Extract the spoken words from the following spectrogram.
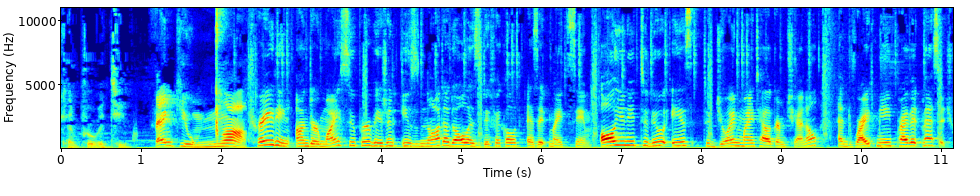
can prove it to you. Thank you. Mwah. Trading under my supervision is not at all as difficult as it might seem. All you need to do is to join my Telegram channel and write me a private message.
